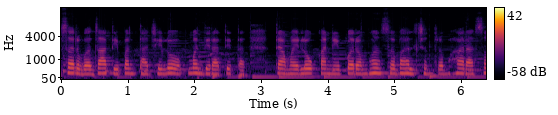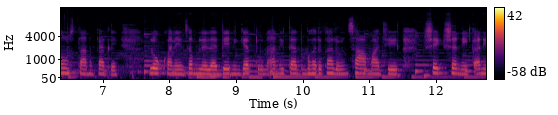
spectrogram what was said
सर्व जाती पंथाचे लोक मंदिरात येतात. त्यामुळे लोकांनी परमहंस भालचंद्र महाराज संस्थान काढले. लोकांनी जमलेल्या देणग्यातून आणि त्यात भर घालून सामाजिक शैक्षणिक आणि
